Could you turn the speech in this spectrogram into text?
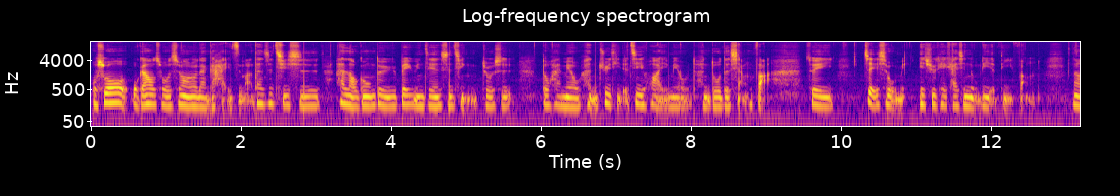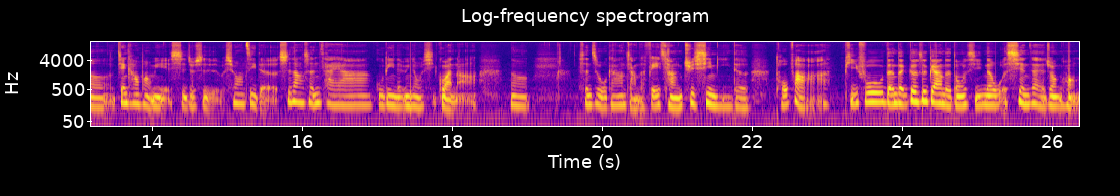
我说我刚刚说我希望有两个孩子嘛，但是其实和老公对于备孕这件事情，就是都还没有很具体的计划，也没有很多的想法，所以这也是我们也许可以开始努力的地方。那健康方面也是，就是希望自己的适当身材啊，固定的运动习惯啊，那。甚至我刚刚讲的非常巨细迷的头发、皮肤等等各式各样的东西，那我现在的状况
